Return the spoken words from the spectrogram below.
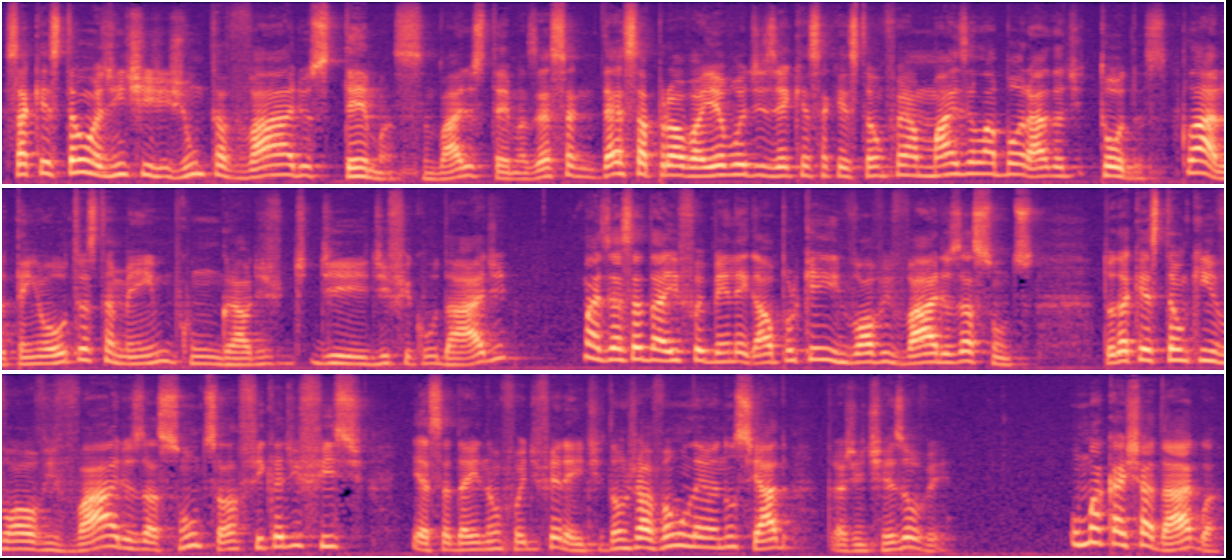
Essa questão a gente junta vários temas, vários temas. Essa dessa prova aí eu vou dizer que essa questão foi a mais elaborada de todas. Claro, tem outras também com um grau de, de dificuldade, mas essa daí foi bem legal porque envolve vários assuntos. Toda questão que envolve vários assuntos, ela fica difícil. E essa daí não foi diferente. Então já vamos ler o enunciado para a gente resolver. Uma caixa d'água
